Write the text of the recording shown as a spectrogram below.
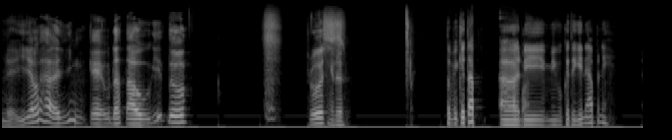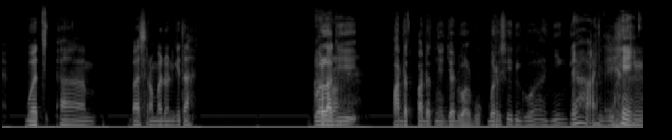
ya iyalah anjing kayak udah tahu gitu terus Gitu. tapi kita eh, Apa? di minggu ketiga ini apa nih? Buat bahas Ramadan kita. gue lagi padat-padatnya jadwal bukber sih di gua anjing Ya anjing.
